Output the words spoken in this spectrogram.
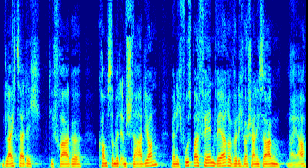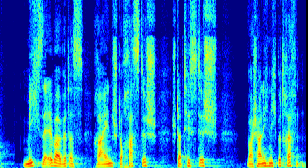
Und gleichzeitig die Frage, kommst du mit im Stadion? Wenn ich Fußballfan wäre, würde ich wahrscheinlich sagen, na ja, mich selber wird das rein stochastisch, statistisch wahrscheinlich nicht betreffen.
